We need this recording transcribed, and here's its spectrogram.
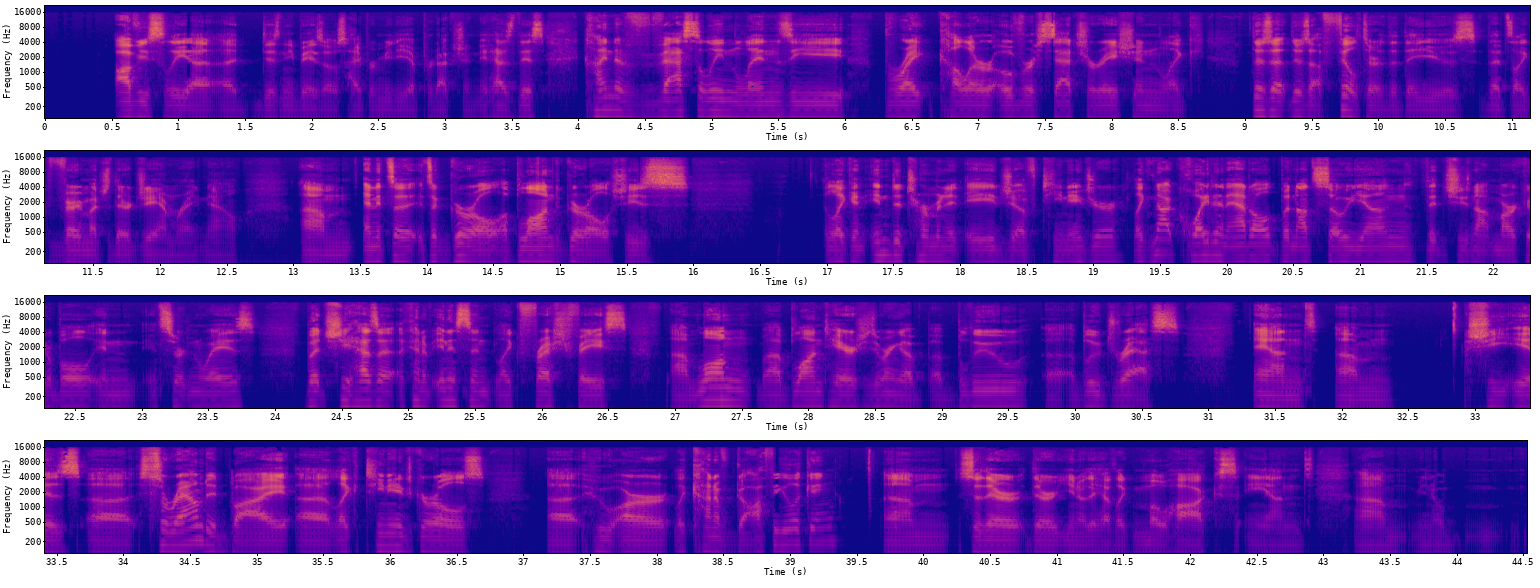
obviously a, a Disney Bezos hypermedia production. It has this kind of Vaseline lensy, bright color, oversaturation. Like there's a there's a filter that they use that's like very much their jam right now. Um, and it's a it's a girl, a blonde girl. She's like an indeterminate age of teenager, like not quite an adult, but not so young that she's not marketable in, in certain ways. But she has a, a kind of innocent, like fresh face, um, long uh, blonde hair. She's wearing a, a blue uh, a blue dress, and um, she is uh, surrounded by uh, like teenage girls uh, who are like kind of gothy looking. Um, so they're they're you know they have like mohawks and um, you know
